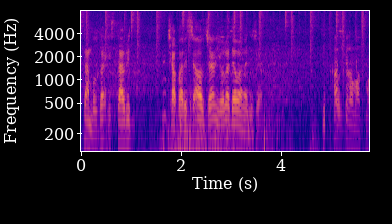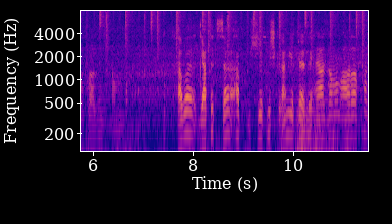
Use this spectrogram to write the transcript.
İstanbul'da istavrit çaparisi alacaksın yola devam edeceksin. Kaç gram atmak lazım İstanbul'da? Hava yatıksa 60-70 gram yeterli. Her zaman ağır atsak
